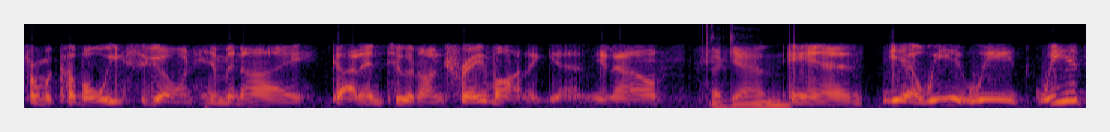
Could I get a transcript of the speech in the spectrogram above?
from a couple weeks ago when him and I got into it on Trayvon again, you know. Again. And yeah, we we we had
